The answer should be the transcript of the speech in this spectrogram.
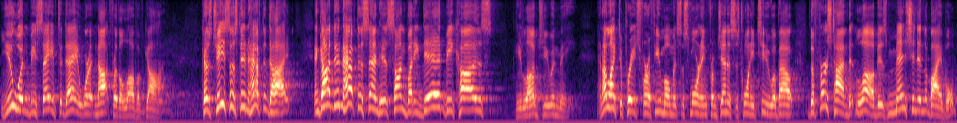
you wouldn't be saved today were it not for the love of God. Because Jesus didn't have to die, and God didn't have to send his son, but he did because he loved you and me. And I'd like to preach for a few moments this morning from Genesis 22 about the first time that love is mentioned in the Bible,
